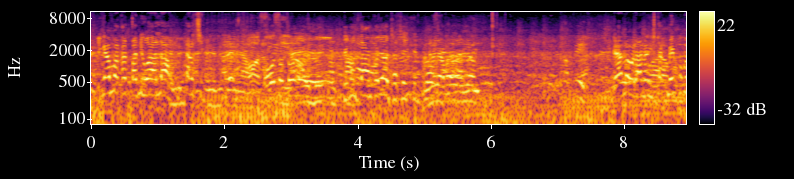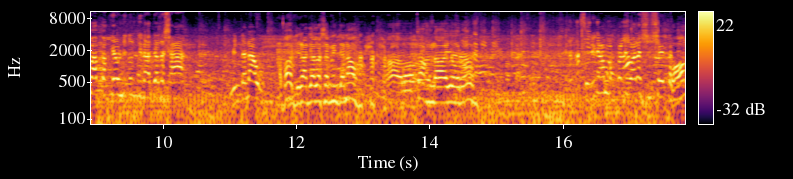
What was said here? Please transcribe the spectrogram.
Hindi ka makapaniwala. Tangsi. Oo, totoo. Pinuntahan ko yan sa second floor. Kaya ano, wala nang stock. May pumapakyaw nito dinadala sa Mindanao. Aba, dinadala sa Mindanao. Ah, ang layo ro. Hindi nga magpaliwala si Seta. Oh,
